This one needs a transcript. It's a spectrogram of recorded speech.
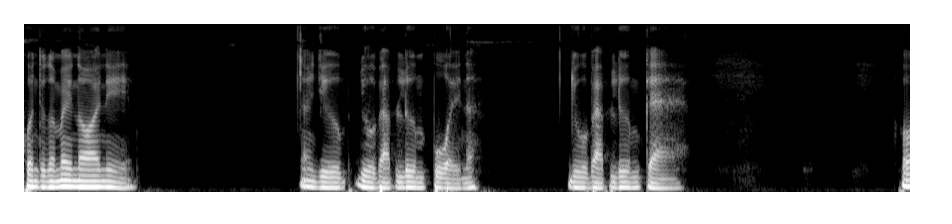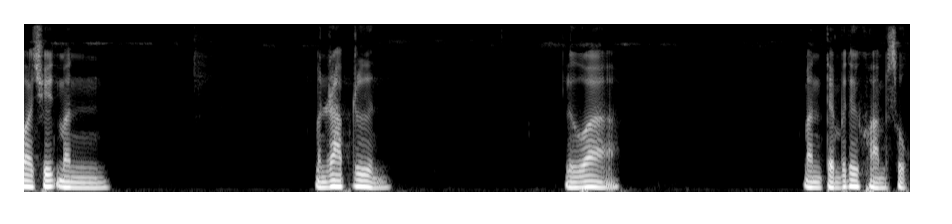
คนจำนวนไม่น้อยนี่อยู่อยู่แบบลืมป่วยนะ อยู่แบบลืมแก่ เพราะว่าชีวิตมัน มันราบรื่น หรือว่า มันเต็มไปด้วยความสุข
